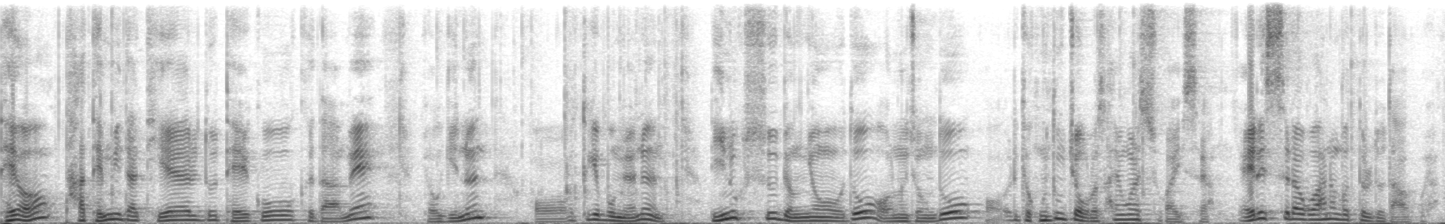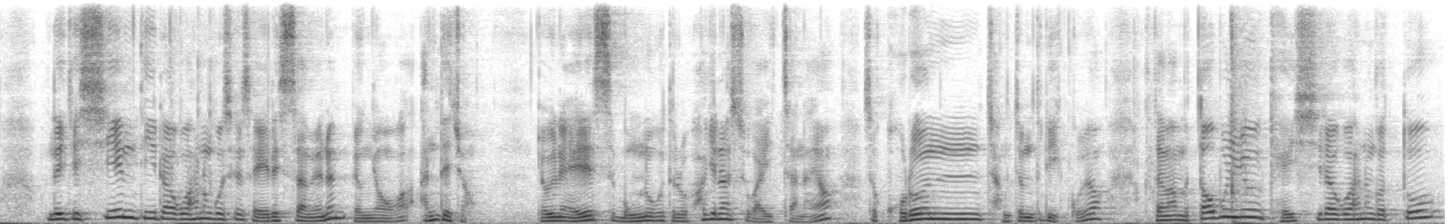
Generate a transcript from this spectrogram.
돼요. 다 됩니다. DR도 되고 그 다음에 여기는 어, 떻게 보면은 리눅스 명령어도 어느 정도 어, 이렇게 공통적으로 사용할 수가 있어요. LS라고 하는 것들도 나오고요. 근데 이제 CMD라고 하는 곳에서 LS 하면은 명령어가 안 되죠. 여기는 LS 목록들을 확인할 수가 있잖아요. 그래서 그런 장점들이 있고요. 그 다음에 한번 wget이라고 하는 것도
